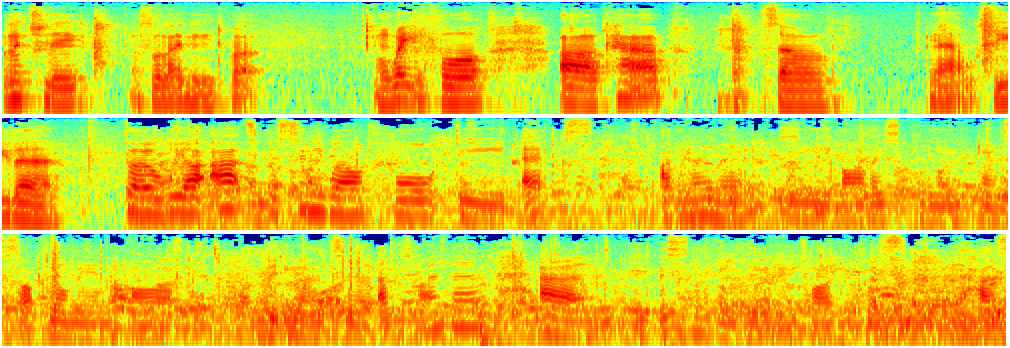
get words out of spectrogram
Literally, that's all I need. But I'm waiting for our cab. So yeah, we'll see you there. So we are at the Cineworld 4DX. At the moment, we are basically going to start filming our video to advertise them, and this is going to be really, really fun because it has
